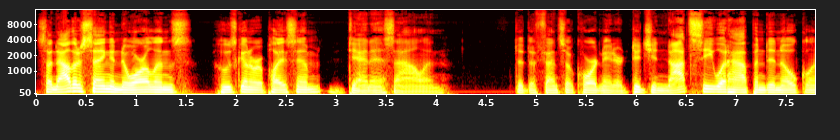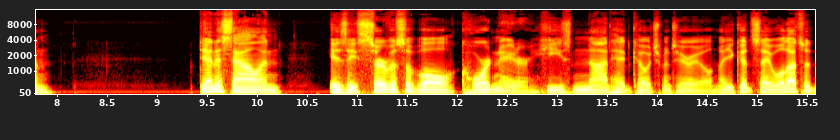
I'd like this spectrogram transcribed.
So now they're saying in New Orleans, who's going to replace him? Dennis Allen, the defensive coordinator. Did you not see what happened in Oakland? Dennis Allen is a serviceable coordinator. He's not head coach material. Now you could say, well, that's what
